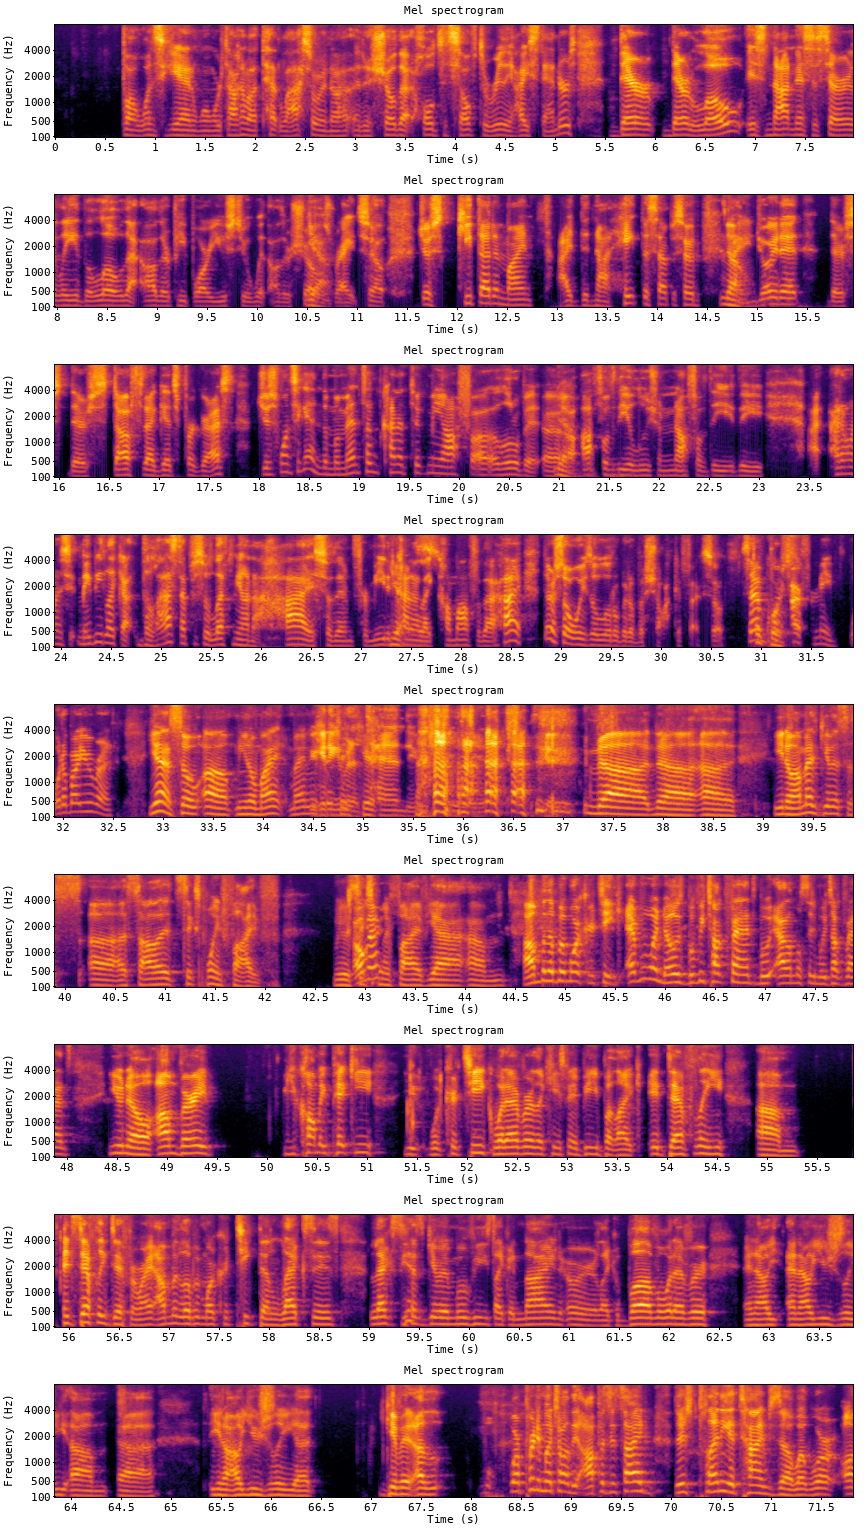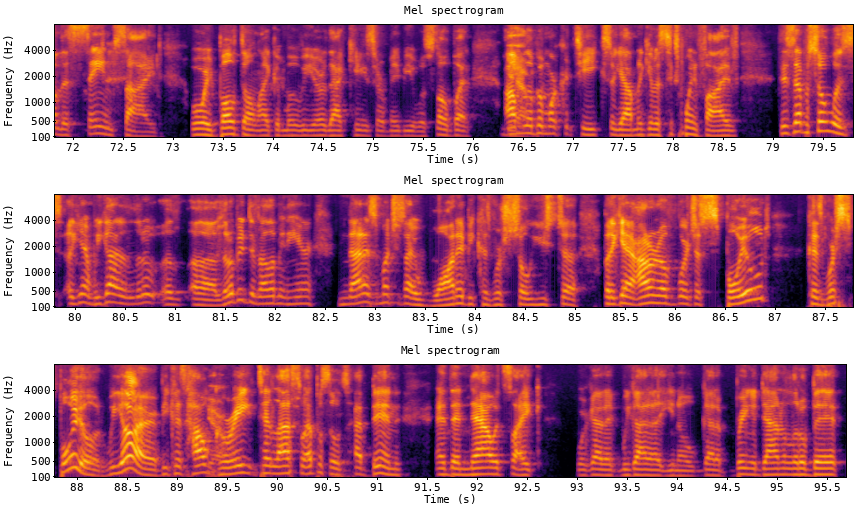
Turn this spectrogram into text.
but once again, when we're talking about Ted Lasso in a, in a show that holds itself to really high standards, their their low is not necessarily the low that other people are used to with other shows, Yeah. right? So just keep that in mind. I did not hate this episode. No. I enjoyed it. There's there's stuff that gets progressed. Just once again, the momentum kind of took me off uh, a little bit, uh, Yeah. off of the illusion, and off of the the. I, I don't want to say maybe like a, the last episode left me on a high. So then for me to kind of like come off of that high, there's always a little bit of a shock effect. So seven point course. for me. What about you, Ren? Yeah, so um, you know, my my You're gonna give it a here- ten, dude. Nah, nah. Uh, you know, I'm gonna give this a uh, a solid six point five. We were Okay. six point five. Yeah. Um, I'm a little bit more critique. Everyone knows movie talk fans, movie, Alamo City movie talk fans. You know, I'm very. You call me picky. You would critique whatever the case may be, but like it definitely. Um, it's definitely different, right? I'm a little bit more critique than Lex is. Lex has given movies like a nine or like above or whatever, and I'll and I'll usually um uh you know I'll usually uh give it a we're pretty much on the opposite side. There's plenty of times though where we're on the same side where we both don't like a movie or that case or maybe it was slow, but I'm Yeah. a little bit more critique. So yeah, I'm gonna give it a 6.5. This episode was again, we got a little a, a little bit of development here, not as much as I wanted because we're so used to. But again, I don't know if we're just spoiled because we're spoiled. We are because how Yeah. great Ted Lasso episodes have been, and then now it's like we're gotta we gotta you know gotta bring it down a little bit.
